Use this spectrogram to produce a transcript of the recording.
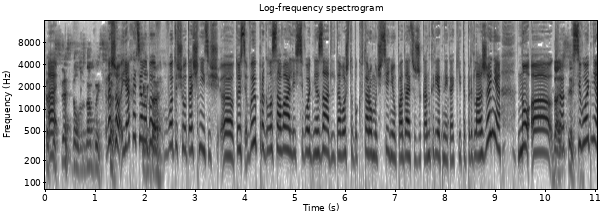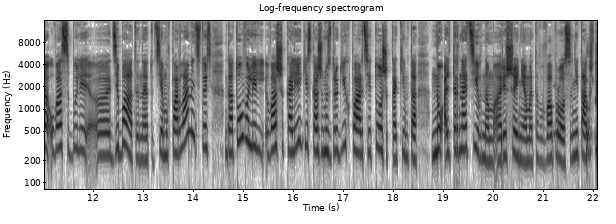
Эта а, связь должна быть. Хорошо, я хотела Всегда. бы вот еще уточнить. Э, то есть вы проголосовали сегодня за для того, чтобы к второму чтению подать уже конкретные какие-то предложения, но да, как сегодня у вас были дебаты на эту тему в парламенте, то есть готовы готовы ли ваши коллеги, скажем, из других партий тоже к каким-то, ну, альтернативным а, решениям этого вопроса? Не так, что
